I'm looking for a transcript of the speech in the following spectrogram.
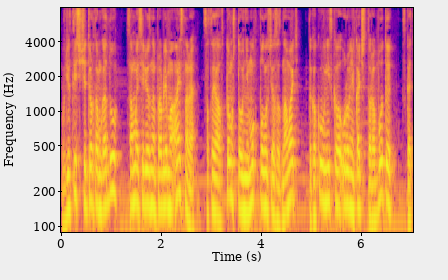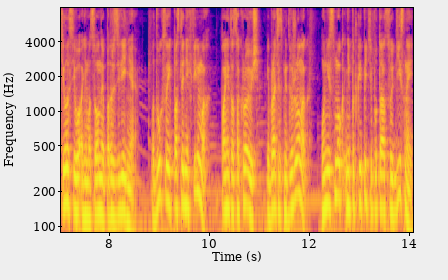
В 2004 году самая серьезная проблема Айснера состояла в том, что он не мог полностью осознавать, до какого низкого уровня качества работы скатилось его анимационное подразделение. В двух своих последних фильмах Планета сокровищ и Братец Медвежонок он не смог ни подкрепить репутацию Дисней,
